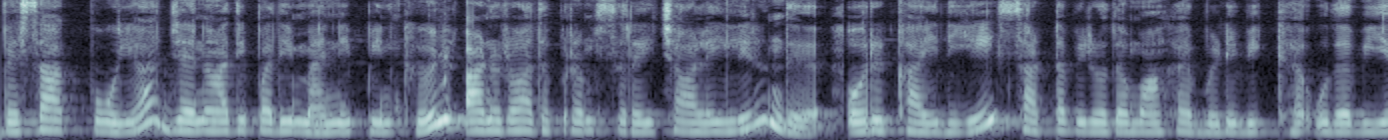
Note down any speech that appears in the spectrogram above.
வெசாக் போயா ஜனாதிபதி மன்னிப்பின் கீழ் அனுராதபுரம் சிறைச்சாலையில் இருந்து ஒரு கைதியை சட்டவிரோதமாக விடுவிக்க உதவிய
